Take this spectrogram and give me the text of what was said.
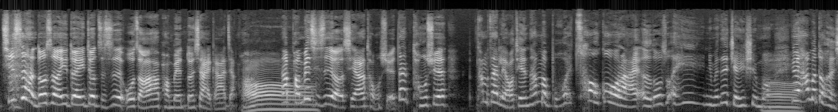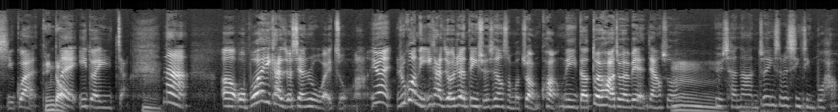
其实很多时候一对一就只是我走到他旁边蹲下来跟他讲话。哦。那旁边其实有其他同学，但同学。他们在聊天，他们不会凑过来耳朵说：“哎、欸，你们在讲什么？”哦、因为他们都很习惯对一对一讲。嗯、那呃，我不会一开始就先入为主嘛，因为如果你一开始就认定学生有什么状况，你的对话就会变成这样说：“嗯、雨辰啊，你最近是不是心情不好？”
